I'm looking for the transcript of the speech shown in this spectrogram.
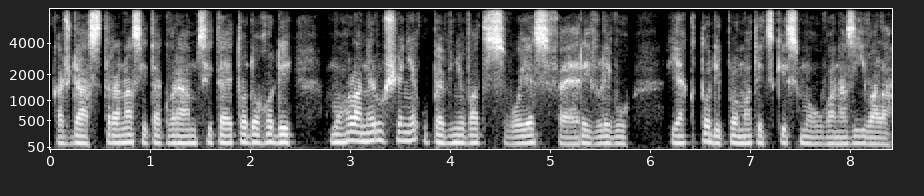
Každá strana si tak v rámci této dohody mohla nerušeně upevňovat svoje sféry vlivu, jak to diplomaticky smlouva nazývala.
